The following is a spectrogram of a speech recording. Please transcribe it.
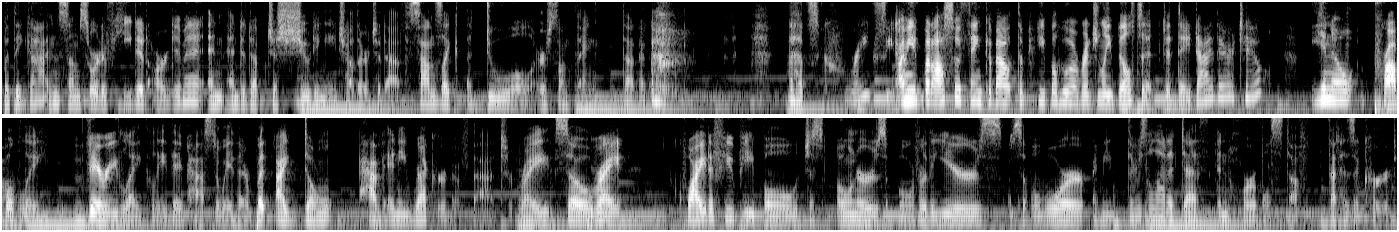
but they got in some sort of heated argument and ended up just shooting each other to death. Sounds like a duel or something that occurred. That's crazy. I mean, but also think about the people who originally built it. Did they die there too? You know, probably. Very likely they passed away there, but I don't have any record of that, right? So, right. Quite a few people, just owners over the years, Civil War. I mean, there's a lot of death and horrible stuff that has occurred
